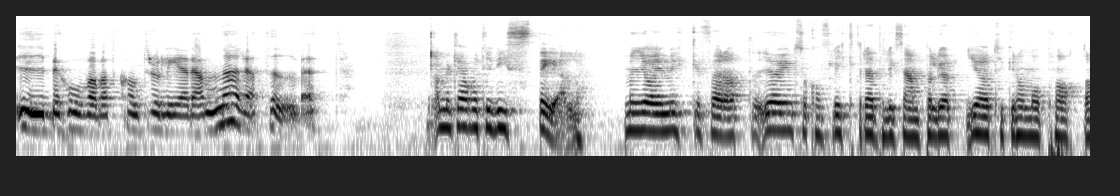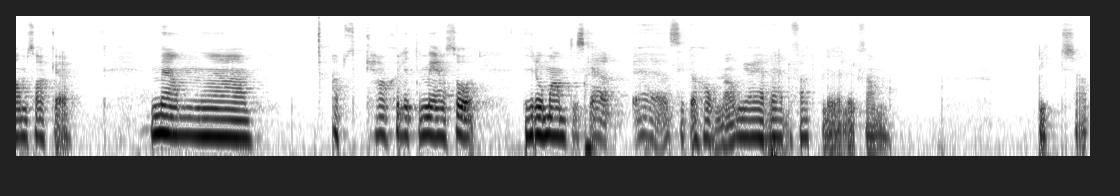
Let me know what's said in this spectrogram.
i behov av att kontrollera narrativet. Ja, men kanske till viss del. Men jag är mycket för att, jag är inte så konflikträdd till exempel. Jag, jag tycker om att prata om saker. Men eh, abs- kanske lite mer så i romantiska eh, situationer. Om jag är rädd för att bli liksom ditchad.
